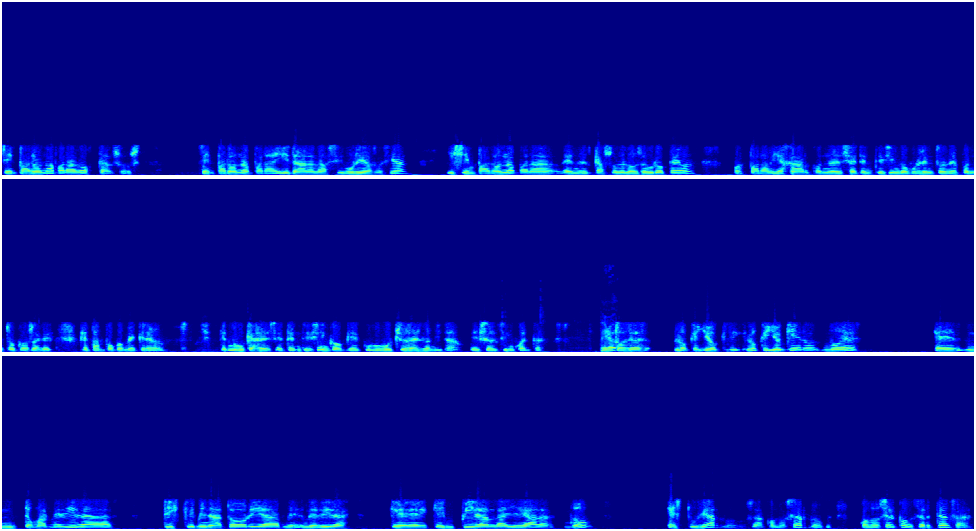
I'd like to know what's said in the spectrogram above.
Se empadrona para dos casos. Se empadrona para ir a la seguridad social y se empadrona para, en el caso de los europeos, pues para viajar con el 75% de descuento, cosa que, que tampoco me creo, que nunca es el 75, que como mucho es la mitad, es el 50. Entonces, lo que yo lo que yo quiero no es eh, tomar medidas discriminatorias, medidas que, que impidan la llegada, no, estudiarlo, o sea, conocerlo, conocer con certeza.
